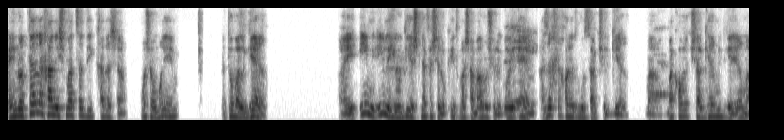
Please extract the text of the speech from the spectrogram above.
אני נותן לך נשמת צדיק חדשה. כמו שאומרים, כתוב על גר. הרי אם, אם ליהודי יש נפש אלוקית, מה שאמרנו שלגוי אין, אז איך יכול להיות מושג של גר? מה, מה קורה כשהגר מתגייר? מה,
